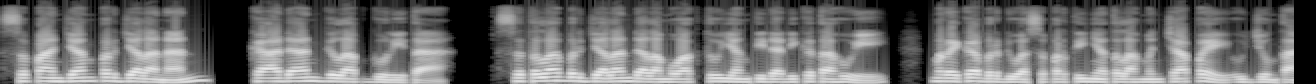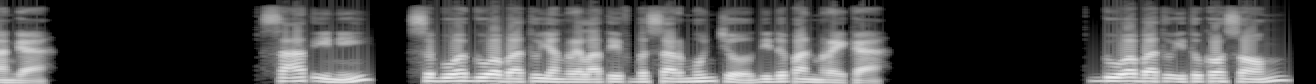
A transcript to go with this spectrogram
Sepanjang perjalanan, keadaan gelap gulita. Setelah berjalan dalam waktu yang tidak diketahui, mereka berdua sepertinya telah mencapai ujung tangga. Saat ini, sebuah gua batu yang relatif besar muncul di depan mereka. Gua batu itu kosong,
